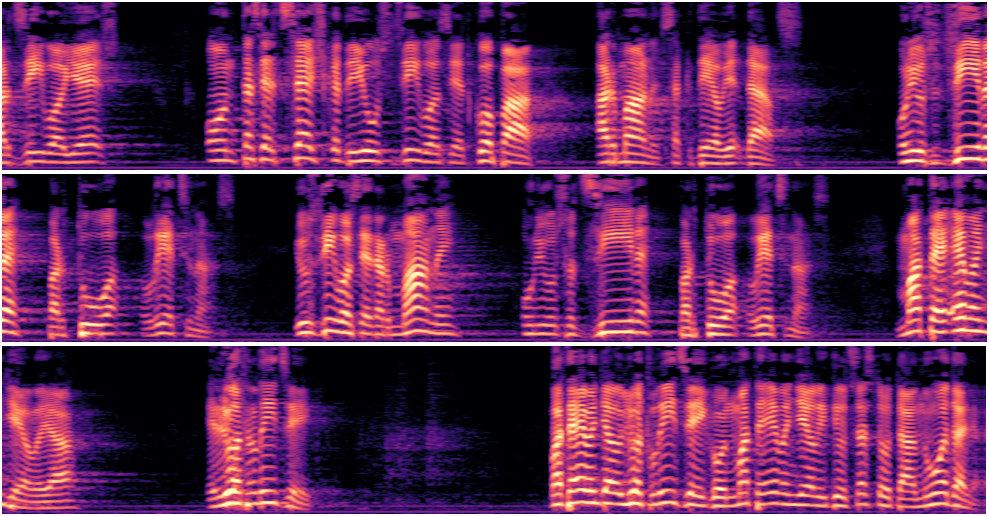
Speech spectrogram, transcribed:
ar dzīvo Jēzu. Un tas ir ceļš, kad jūs dzīvosiet kopā ar mani, saka Dieva dēls. Un jūsu dzīve par to liecinās. Jūs dzīvosiet ar mani, un jūsu dzīve par to liecinās. Mateja evaņģēlijā ir ļoti līdzīga. Mateja evaņģēlija ļoti līdzīga, un Mateja evaņģēlija 28. nodaļa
